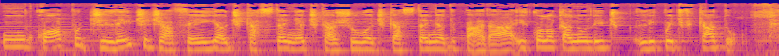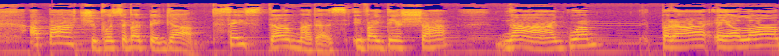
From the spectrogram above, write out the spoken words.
um copo de leite de aveia ou de castanha de caju ou de castanha do Pará e colocar no liquidificador. A parte você vai pegar seis tâmaras e vai deixar na água para ela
